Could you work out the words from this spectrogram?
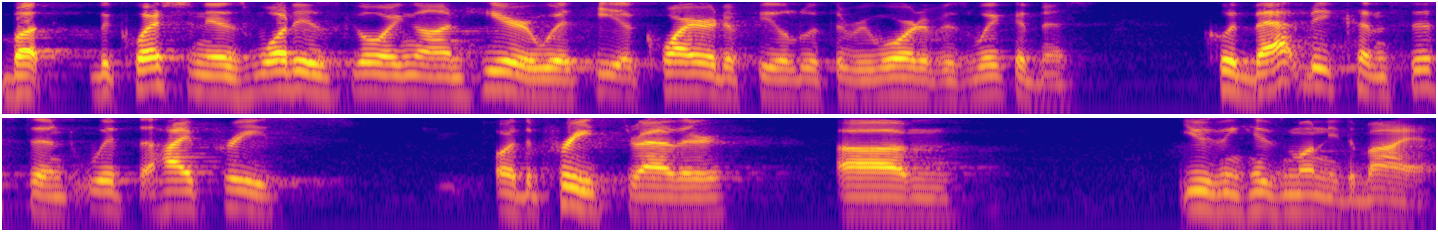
But the question is, what is going on here with he acquired a field with the reward of his wickedness? Could that be consistent with the high priests, or the priests rather, um, using his money to buy it?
